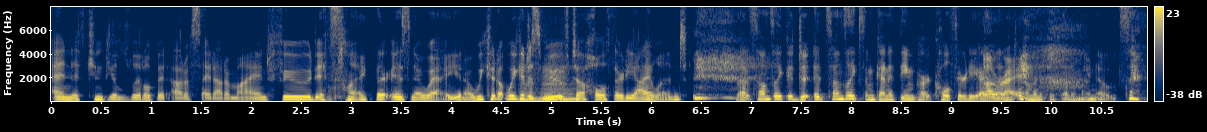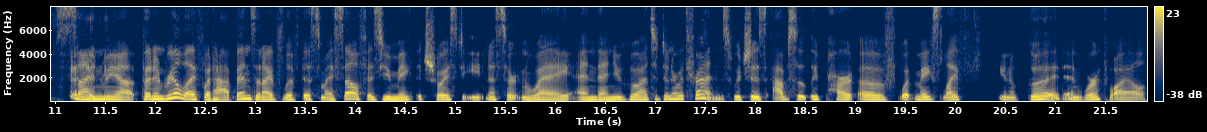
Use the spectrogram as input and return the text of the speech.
and it can can be a little bit out of sight, out of mind. Food, it's like there is no way. You know, we could we could mm-hmm. just move to Whole 30 Island. That sounds like a it sounds like some kind of theme park, Whole 30 Island. Right. I'm going to put that in my notes. Sign me up. But in real life, what happens, and I've lived this myself, is you make the choice to eat in a certain way, and then you go out to dinner with friends, which is absolutely part of what makes life you know, good and worthwhile.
